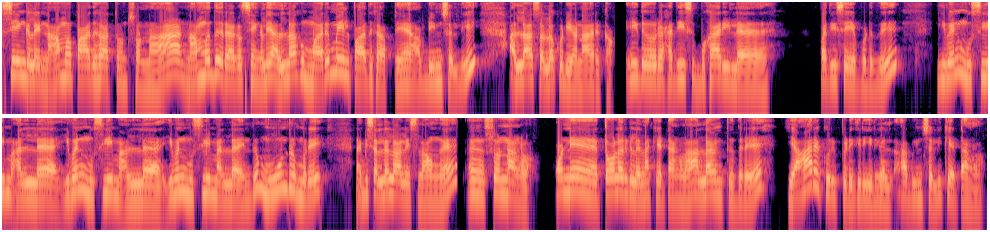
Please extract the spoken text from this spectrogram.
ரகசியங்களை நாம் பாதுகாத்தோம்னு சொன்னால் நமது ரகசியங்களை அல்லாஹ் மறுமையில் பாதுகாப்பேன் அப்படின்னு சொல்லி அல்லாஹ் சொல்லக்கூடியவனா இருக்கான். இது ஒரு ஹதீஸ் புகாரியில் பதிவு செய்யப்படுது. இவன் முஸ்லீம் அல்ல இவன் முஸ்லீம் அல்ல இவன் முஸ்லீம் அல்ல என்று மூன்று முறை நபி சல்லா அலிஸ்லாம் அவங்க சொன்னாங்களாம். உடனே தோழர்கள் எல்லாம் கேட்டாங்களாம் அல்லாவின் தூதரே யாரை குறிப்பிடுகிறீர்கள்? அப்படின்னு சொல்லி கேட்டாங்களாம்.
